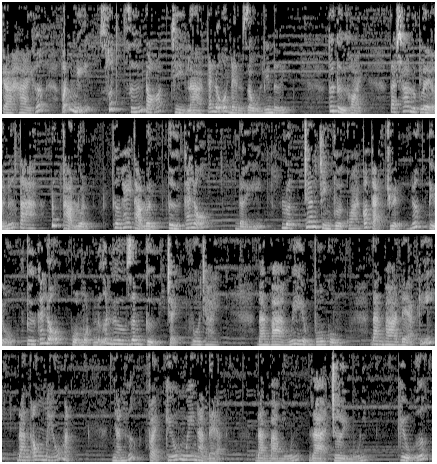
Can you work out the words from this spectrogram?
Cả hài hước vẫn nghĩ xuất xứ đó chỉ là cái lỗ đèn dầu liên đới. Tôi tự hỏi, tại sao luật lệ ở nước ta lúc thảo luận thường hay thảo luận từ cái lỗ? Đấy, luật chương trình vừa qua có cả chuyện nước tiểu từ cái lỗ của một nữ lưu dân cử chạy vô chai Đàn bà nguy hiểm vô cùng, đàn bà đẻ kỹ, đàn ông méo mặt. Nhà nước phải cứu nguy nàn đẻ, đàn bà muốn là trời muốn. Kiều ước,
